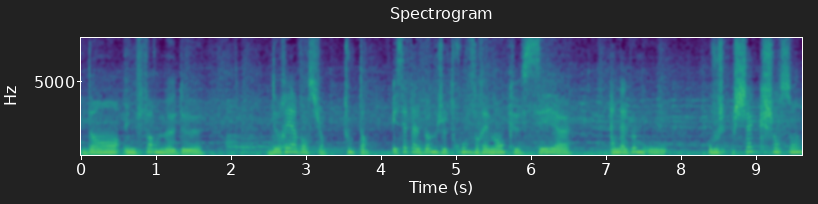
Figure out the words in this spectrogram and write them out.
dans une forme de, de réinvention, tout le temps. Et cet album, je trouve vraiment que c'est euh, un album où, où chaque chanson,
